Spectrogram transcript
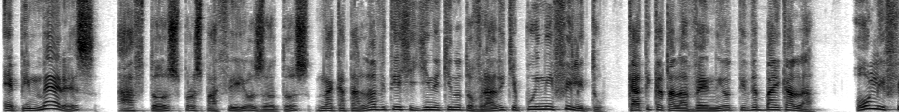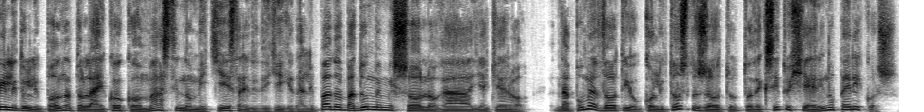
Επί μέρες αυτός προσπαθεί ο Ζώτος να καταλάβει τι έχει γίνει εκείνο το βράδυ και πού είναι οι φίλοι του. Κάτι καταλαβαίνει ότι δεν πάει καλά. Όλοι οι φίλοι του λοιπόν από το Λαϊκό Κόμμα, αστυνομικοί, στρατιωτικοί κτλ. το απαντούν με μισόλογα για καιρό. Να πούμε εδώ ότι ο κολλητός του Ζώτου, το δεξί του χέρι, είναι ο Περίκος.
